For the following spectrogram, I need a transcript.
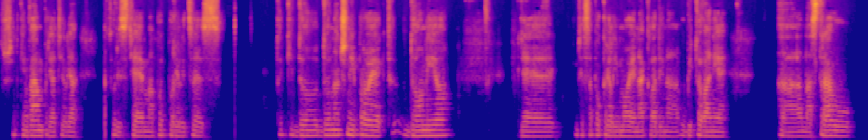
všetkým vám, priatelia, ktorí ste ma podporili cez taký do, donačný projekt Donio, kde, kde sa pokryli moje náklady na ubytovanie a na stravu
